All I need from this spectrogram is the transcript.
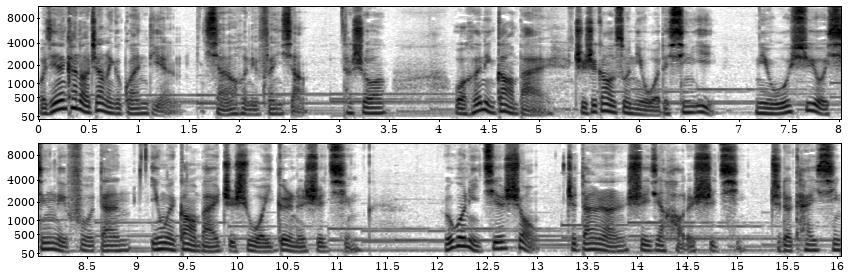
我今天看到这样的一个观点，想要和你分享。他说：“我和你告白，只是告诉你我的心意，你无需有心理负担，因为告白只是我一个人的事情。如果你接受，这当然是一件好的事情，值得开心；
